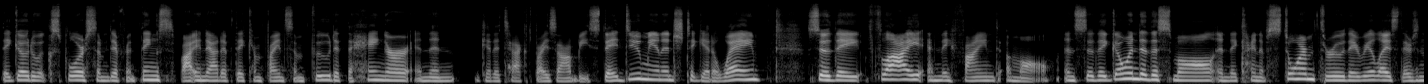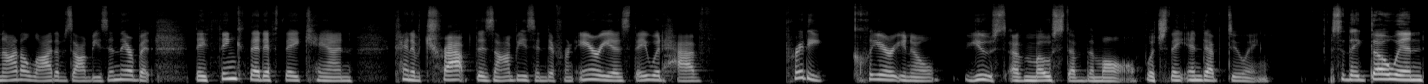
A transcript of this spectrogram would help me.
They go to explore some different things, find out if they can find some food at the hangar, and then get attacked by zombies. They do manage to get away. So they fly and they find a mall. And so they go into this mall and they kind of storm through. They realize there's not a lot of zombies in there, but they think that if they can kind of trap the zombies in different areas, they would have pretty clear, you know, use of most of them all, which they end up doing. So they go in,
